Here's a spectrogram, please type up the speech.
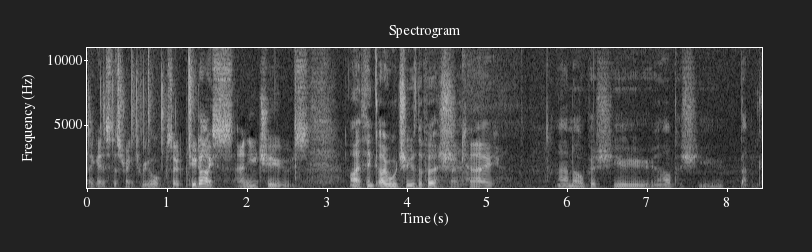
Against a strength three orc. So two dice, and you choose. I think I will choose the push, Okay. and I'll push you. I'll push you back.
